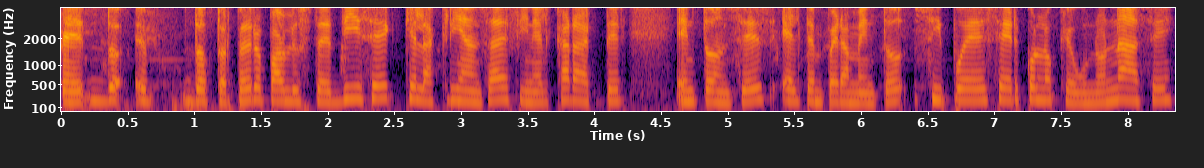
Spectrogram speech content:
Eh, eh, doctor Pedro Pablo, usted dice que la crianza define el carácter, entonces el temperamento sí puede ser con lo que uno nace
